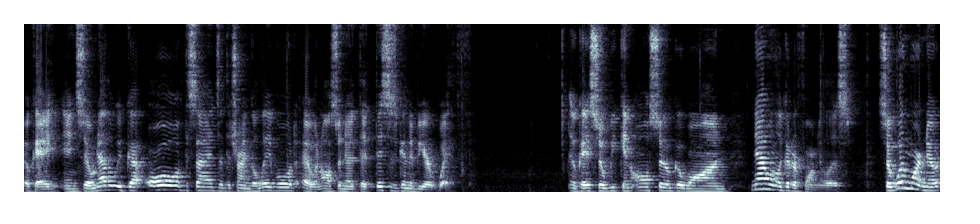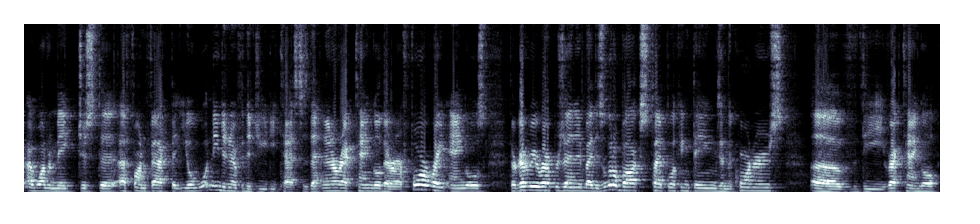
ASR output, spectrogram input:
Okay, and so now that we've got all of the sides of the triangle labeled, oh, and also note that this is going to be our width. Okay, so we can also go on now and look at our formulas. So one more note I want to make, just a, a, fun fact that you'll need to know for the GED test is that in a rectangle there are four right angles. They're going to be represented by these little box type looking things in the corners of the rectangle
